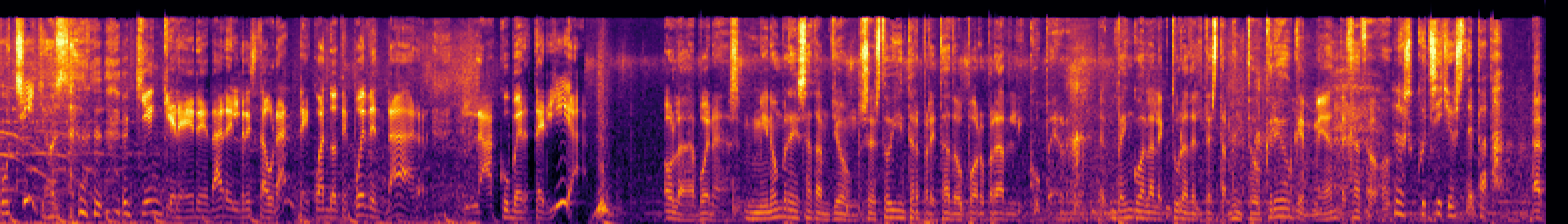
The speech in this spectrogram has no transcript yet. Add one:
cuchillos. ¿Quién quiere heredar el restaurante cuando te pueden dar la cubertería? Hola, buenas. Mi nombre es Adam Jones. Estoy interpretado por Bradley Cooper. Vengo a la lectura del testamento. Creo que me han dejado. Los cuchillos de papá. Ah,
